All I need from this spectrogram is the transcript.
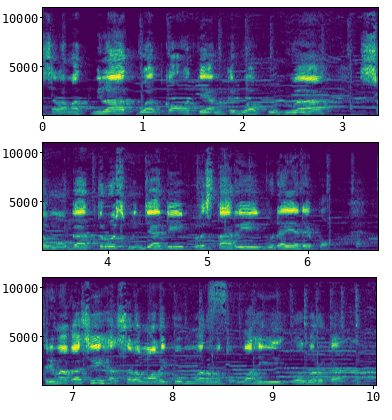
Selamat milad buat koot yang ke-22. Semoga terus menjadi pelestari budaya Depok. Terima kasih. Assalamualaikum warahmatullahi wabarakatuh.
